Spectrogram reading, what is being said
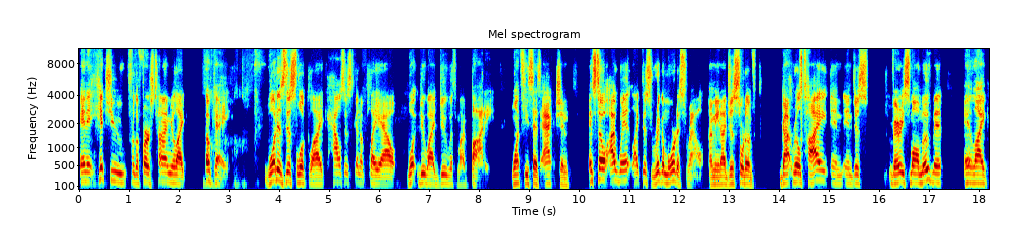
and it hits you for the first time. You're like, okay, what does this look like? How's this going to play out? What do I do with my body once he says action? And so I went like this rigor mortis route. I mean, I just sort of got real tight and and just very small movement. And like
